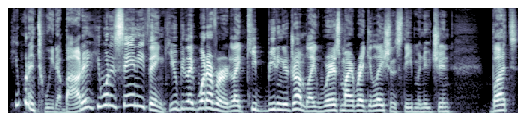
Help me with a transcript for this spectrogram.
he wouldn't tweet about it. He wouldn't say anything. He would be like, whatever, like keep beating your drum. Like, where's my regulation, Steve Mnuchin? But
